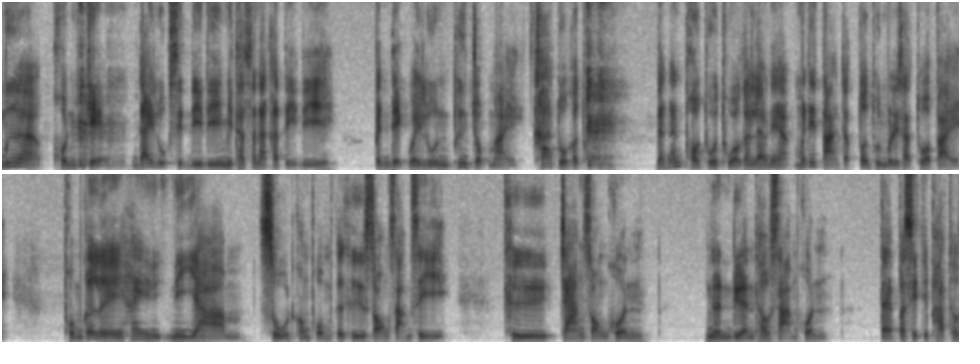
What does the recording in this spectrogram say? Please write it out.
เมื่อคนเก่งได้ลูกศิษย์ดีๆ มีทัศนคติดี เป็นเด็กวัยรุ่นเพิ่งจบใหม่ ค่าตัวก็ถูก ดังนั้นพอถัวๆกันแล้วเนี่ยไม่ได้ต่างจากต้นทุนบริษัททั่วไป ผมก็เลยให้นิยามสูตรของผมก็คือ 2 3 4 คือจ้าง2คน เงินเดือนเท่า 3 คน แต่ประสิทธิภาพเท่า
